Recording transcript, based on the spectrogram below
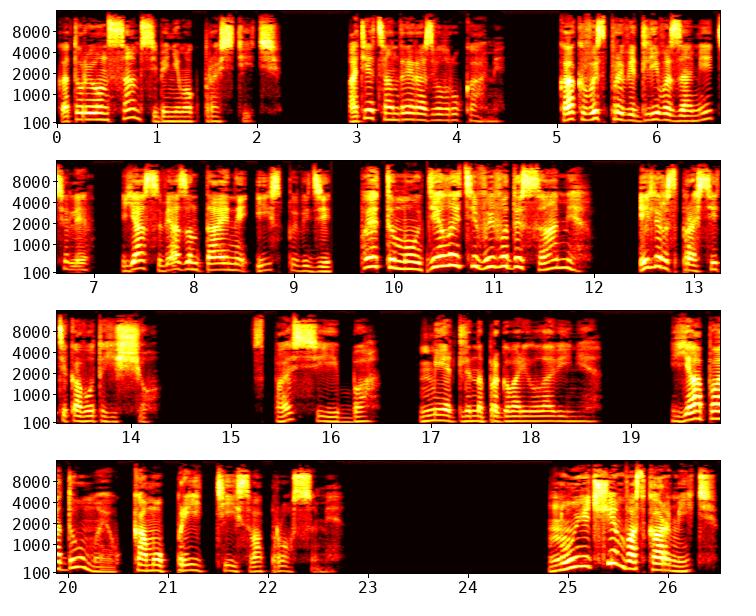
которые он сам себе не мог простить. Отец Андрей развел руками. Как вы справедливо заметили, я связан тайной исповеди, поэтому делайте выводы сами или расспросите кого-то еще. Спасибо, медленно проговорила Лавиния. Я подумаю, кому прийти с вопросами. «Ну и чем вас кормить?»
